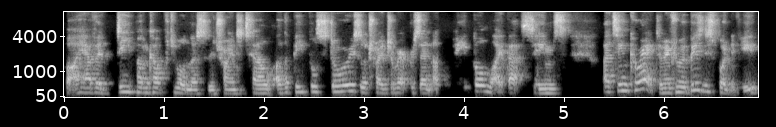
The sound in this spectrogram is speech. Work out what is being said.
But I have a deep uncomfortableness with trying to tell other people's stories or trying to represent other people. Like that seems that's incorrect. I mean, from a business point of view,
